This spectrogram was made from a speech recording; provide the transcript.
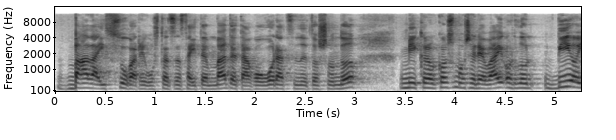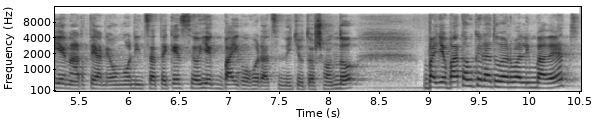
bada izugarri gustatzen zaiten bat, eta gogoratzen dut oso ondo, mikrokosmos ere bai, orduan bi hoien artean egongo nintzateke, ze hoiek bai gogoratzen ditut oso ondo, baina bat aukeratu berbalin badet,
